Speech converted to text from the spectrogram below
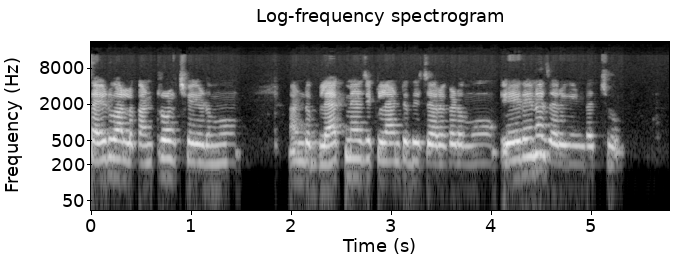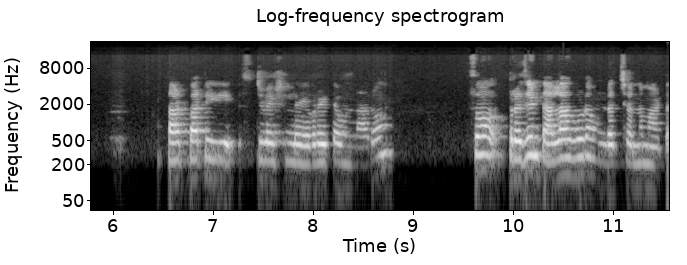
సైడ్ వాళ్ళు కంట్రోల్ చేయడము అండ్ బ్లాక్ మ్యాజిక్ లాంటిది జరగడము ఏదైనా జరిగి ఉండొచ్చు థర్డ్ పార్టీ సిచ్యువేషన్లో ఎవరైతే ఉన్నారో సో ప్రజెంట్ అలా కూడా ఉండొచ్చు అన్నమాట.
